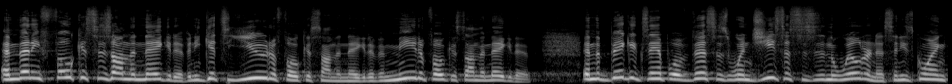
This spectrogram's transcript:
and then he focuses on the negative, and he gets you to focus on the negative and me to focus on the negative. And the big example of this is when Jesus is in the wilderness and he's going,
